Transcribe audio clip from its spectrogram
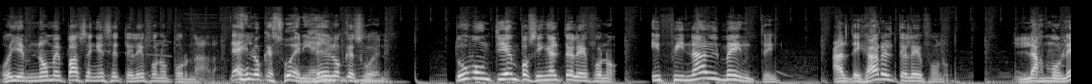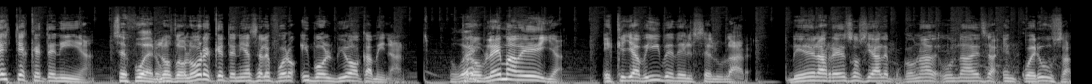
oye, no me pasen ese teléfono por nada. Dejen lo que suene ahí. Dejen lo que suene. Tuvo un tiempo sin el teléfono y finalmente, al dejar el teléfono, las molestias que tenía, se fueron. Los dolores que tenía se le fueron y volvió a caminar. El problema de ella es que ella vive del celular. Vive de las redes sociales porque una, una de esas encueruza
